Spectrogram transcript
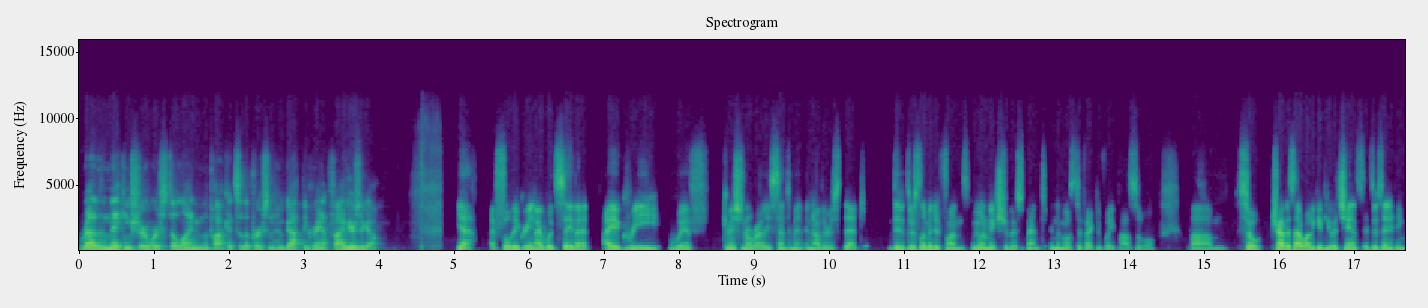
rather than making sure we're still lining the pockets of the person who got the grant five years ago. Yeah, I fully agree. And I would say that I agree with Commissioner O'Rielly's sentiment and others that there's limited funds. We want to make sure they're spent in the most effective way possible. Um, so, Travis, I want to give you a chance. If there's anything,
